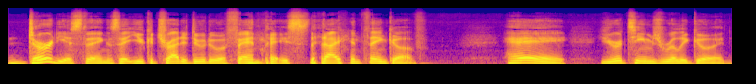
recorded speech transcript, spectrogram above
dirtiest things that you could try to do to a fan base that I can think of? Hey, your team's really good.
